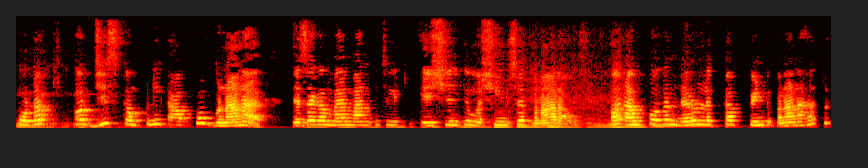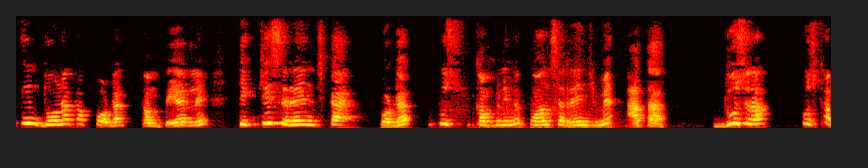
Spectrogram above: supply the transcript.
प्रोडक्ट और जिस कंपनी का आपको बनाना है जैसे अगर मैं मान के चलिए एशियन की मशीन से बना रहा हूँ, और हमको अगर नेरोलेक का पेंट बनाना है तो इन दोनों का प्रोडक्ट कंपेयर लें कि किस रेंज का प्रोडक्ट उस कंपनी में कौन सा रेंज में आता है। दूसरा, उसका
